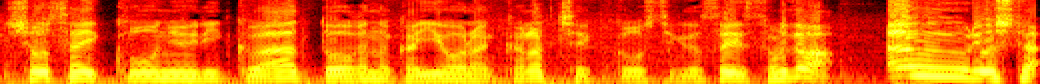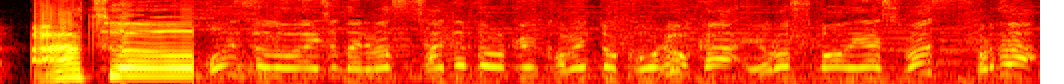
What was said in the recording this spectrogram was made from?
詳細購入リンクは動画の概要欄からチェックをしてください。それでは、あうりょした、あつお本日の動画は以上となりますチャンネル登録コメント高評価よろしくお願いしますそれでは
